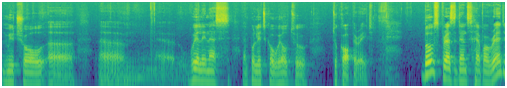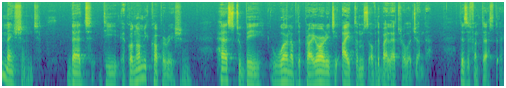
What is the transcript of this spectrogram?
mutual uh, um, uh, willingness and political will to, to cooperate. Both presidents have already mentioned that the economic cooperation has to be one of the priority items of the bilateral agenda. This is fantastic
